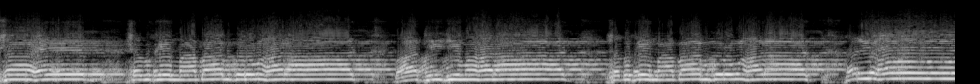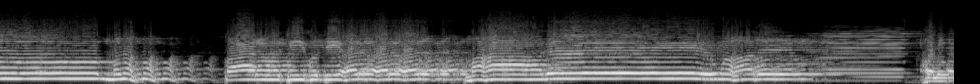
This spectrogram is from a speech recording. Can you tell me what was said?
साहेब सबके माँ बाप गुरु महाराज भाती जी महाराज सबके माँ बाप गुरु महाराज हरि ओम नमः पार्वती पति हर हर हर महादेव महादेव હલો. હલો.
